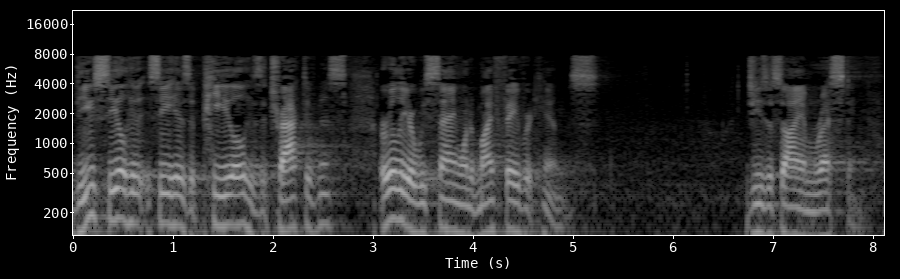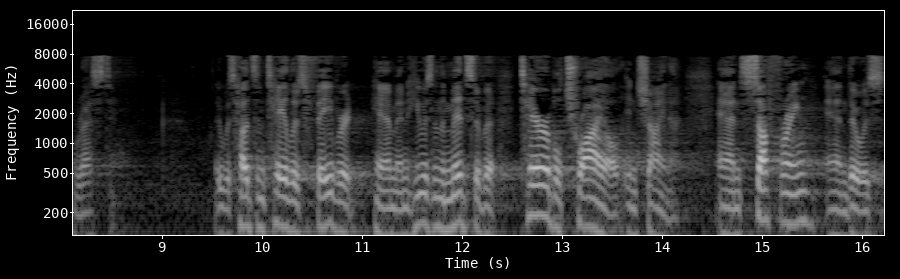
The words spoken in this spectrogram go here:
Do you see his, appeal, his attractiveness? Earlier, we sang one of my favorite hymns Jesus, I am resting, resting. It was Hudson Taylor's favorite hymn, and he was in the midst of a terrible trial in China and suffering, and there was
